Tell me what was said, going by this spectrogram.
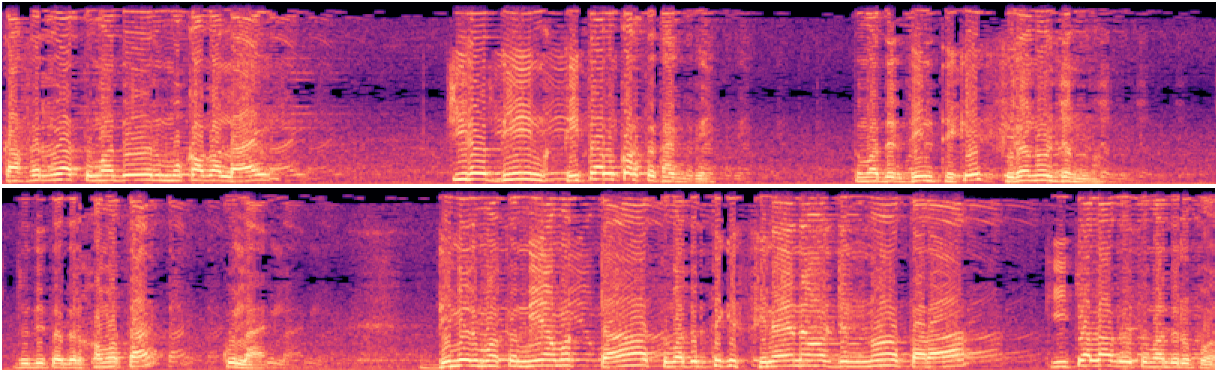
কাফেররা তোমাদের মোকাবেলায় চিরদিন কিতাল করতে থাকবে তোমাদের দিন থেকে ফিরানোর জন্য, যদি তাদের ক্ষমতা কুলায়। দিনের মতো নিয়ামতটা তোমাদের থেকে সিনায় নেওয়ার জন্য তারা কি চালাবে তোমাদের উপর?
